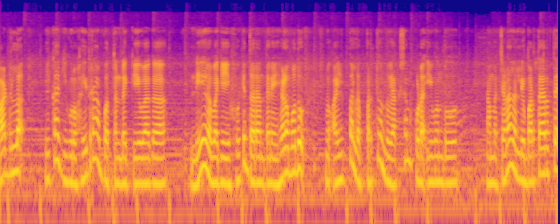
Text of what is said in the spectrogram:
ಮಾಡಲಿಲ್ಲ. ಹೀಗಾಗಿ ಇವರು ಹೈದರಾಬಾದ್ ತಂಡಕ್ಕೆ ಇವಾಗ ನೇರವಾಗಿ ಹೋಗಿದ್ದಾರೆ ಅಂತಲೇ ಹೇಳ್ಬೋದು. ಇನ್ನು ಐ ಪಿ ಎಲ್ ಪ್ರತಿಯೊಂದು ಆ್ಯಕ್ಷನ್ ಕೂಡ ಈ ಒಂದು ನಮ್ಮ ಚಾನಲಲ್ಲಿ ಬರ್ತಾ ಇರುತ್ತೆ.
